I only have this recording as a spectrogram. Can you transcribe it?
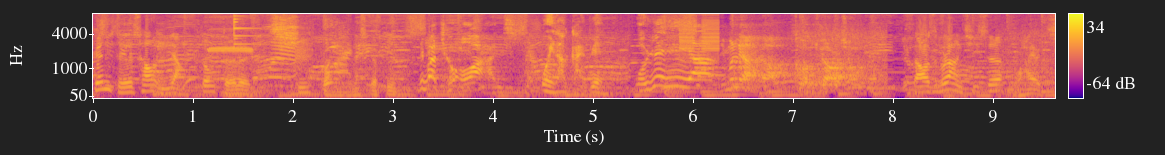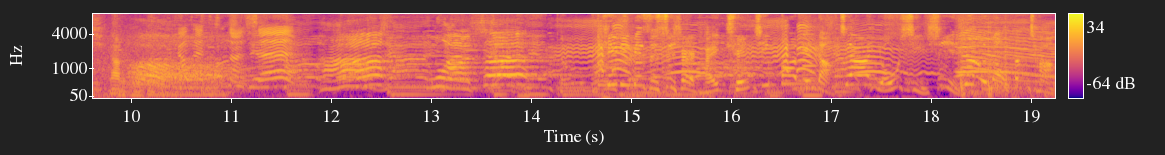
跟德超一样，都得了妻管严这个病。你把球偶尔喊，为他改变，我愿意啊。你们两个是我最好的兄弟。嫂子不让你骑车，我还有其他的活法。刚才只是暖身啊，暖身。TVBS 四十二台全新八点档《加油喜事》热闹登场。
